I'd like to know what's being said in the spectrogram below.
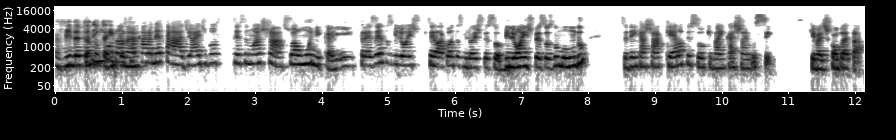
A vida é tanto você tem que tempo, né? sua cara metade, ai de você se não achar, sua única, e 300 milhões, sei lá quantas milhões de pessoas, bilhões de pessoas no mundo, você tem que achar aquela pessoa que vai encaixar em você, que vai te completar.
